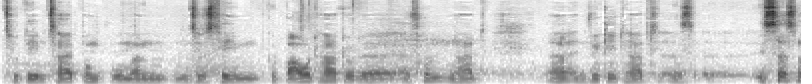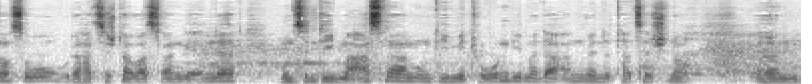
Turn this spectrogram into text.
zu dem Zeitpunkt, wo man ein System gebaut hat oder erfunden hat, äh, entwickelt hat, äh, ist das noch so oder hat sich da was dran geändert? Und sind die Maßnahmen und die Methoden, die man da anwendet, tatsächlich noch ähm,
